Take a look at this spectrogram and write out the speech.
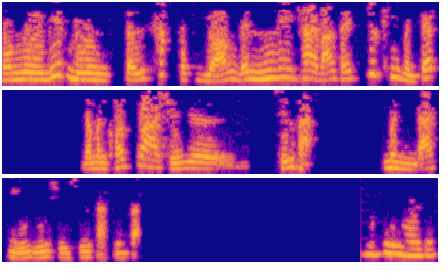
Còn người biết đường tự khắc phục dọn để ly khai bản thể trước khi mình chết là mình khỏi qua sự uh, xử phạt. Mình đã chịu những sự xử phạt hiện tại luân hồi được.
